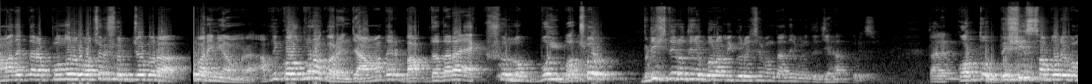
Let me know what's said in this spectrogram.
আমাদের দ্বারা পনেরো বছর সহ্য করা পারিনি আমরা। আপনি কল্পনা করেন যে আমাদের বাপদাদারা একশো নব্বই বছর ব্রিটিশদের অধীনে গোলামি করেছে এবং তাদের বিরুদ্ধে জেহাদ করেছে। তাহলে কত বেশি সবর এবং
